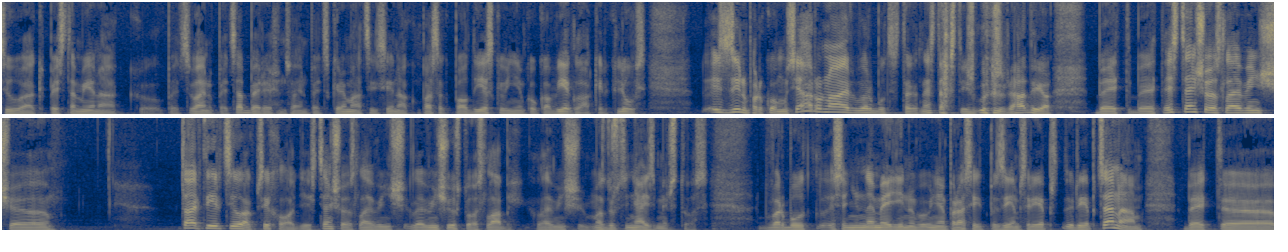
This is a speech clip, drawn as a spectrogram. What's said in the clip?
cilvēki pēc tam ienāk, uh, pēc, vai nu pēc apbērēšanas, vai nu pēc kremācijas, ienāk un pasakā paldies, ka viņiem kaut kā vieglāk ir kļuvis. Es zinu, par ko mums jārunā. Ir, varbūt es tagad nestāstīšu gluži radio, bet, bet es cenšos, lai viņš. uh, Tā ir tīra cilvēka psiholoģija. Es cenšos, lai viņš, lai viņš justos labi, lai viņš mazliet aizmirstos. Varbūt es viņu nemēģinu viņam prasīt par ziemas riepu, riepu cenām, bet uh,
